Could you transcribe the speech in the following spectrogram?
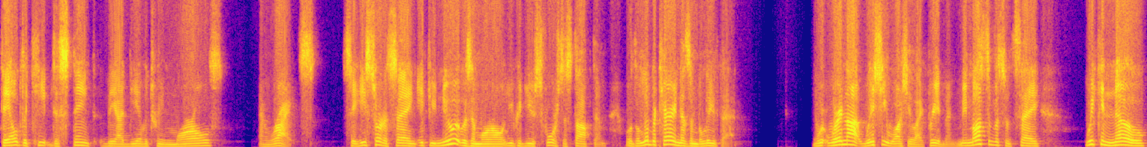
failed to keep distinct the idea between morals and rights. See, he's sort of saying if you knew it was immoral, you could use force to stop them. Well, the libertarian doesn't believe that. We're not wishy-washy like Friedman. I mean, most of us would say we can know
